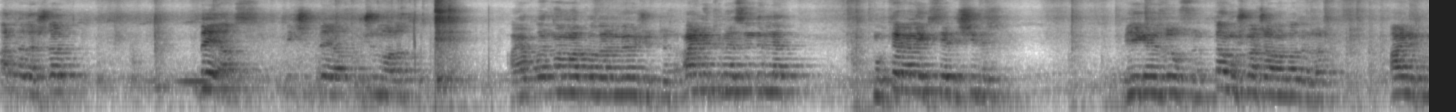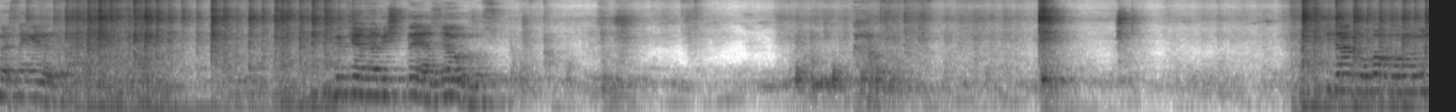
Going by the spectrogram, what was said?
arkadaşlar beyaz, içi beyaz uçurmalı. Ayaklarında markaları mevcuttur. Aynı kümesindirler. Muhtemelen ikisi dişidir. Bilginiz olsun. Tam uçma çağındadırlar. Aynı kümesten gelirler. Mükemmel bir beyaz yavrumuz. iki tane topa konulmuş.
